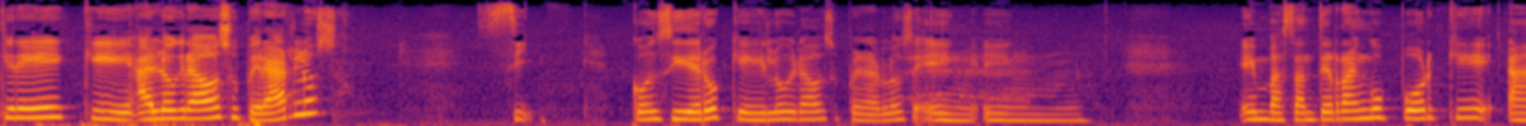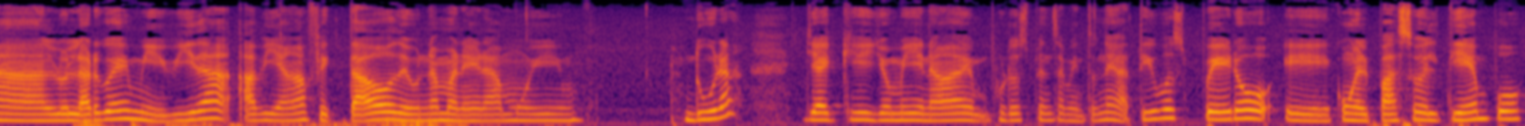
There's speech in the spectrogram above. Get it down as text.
cree que ha logrado superarlos? Sí, considero que he logrado superarlos en, en, en, bastante rango porque a lo largo de mi vida habían afectado de una manera muy dura ya que yo me llenaba de puros pensamientos negativos, pero eh, con el paso del tiempo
